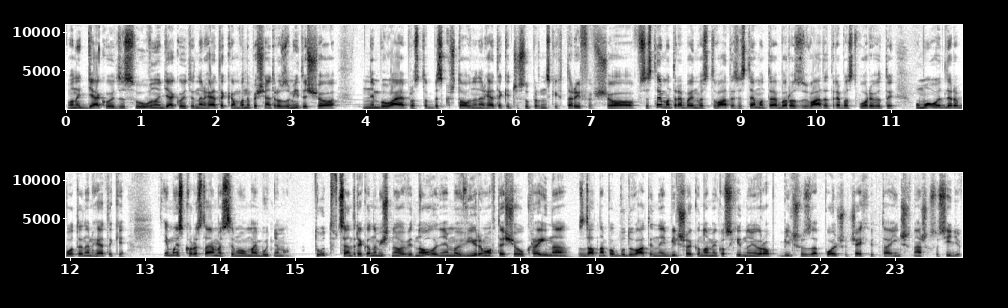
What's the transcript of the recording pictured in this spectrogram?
Вони дякують ЗСУ, вони дякують енергетикам. Вони починають розуміти, що не буває просто безкоштовної енергетики чи супернизьких тарифів. Що в систему треба інвестувати, систему треба розвивати, треба створювати умови для роботи енергетики. І ми скористаємось цим в майбутньому. Тут, в центрі економічного відновлення, ми віримо в те, що Україна здатна побудувати найбільшу економіку Східної Європи, більшу за Польщу, Чехію та інших наших сусідів.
